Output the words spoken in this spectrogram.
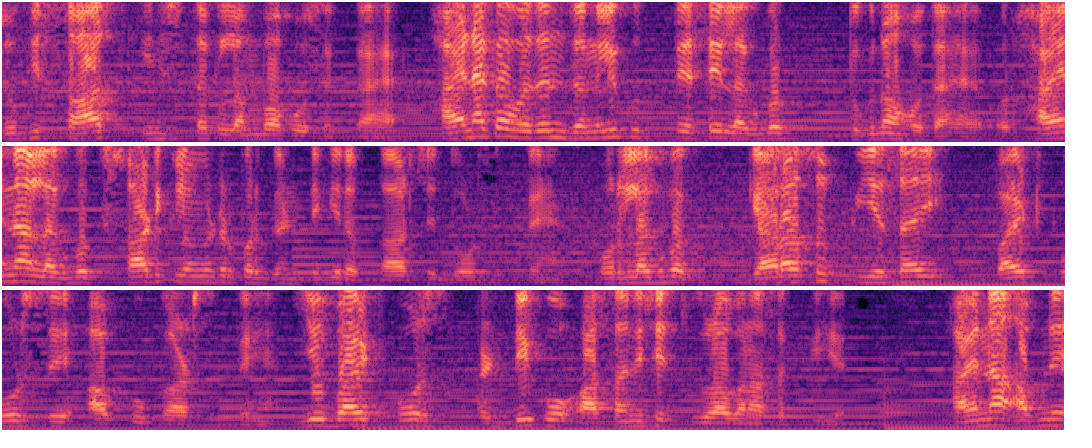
जो कि सात इंच तक लंबा हो सकता है। हाइना का वज़न जंगली कुत्ते से लगभग दुगना होता है और हाइना लगभग 60 किलोमीटर पर घंटे की रफ्तार से दौड़ सकते हैं और लगभग 1100 psi बाइट फोर्स से आपको काट सकते हैं। ये बाइट फोर्स हड्डी को आसानी से चूरा बना सकती है। हाइना अपने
